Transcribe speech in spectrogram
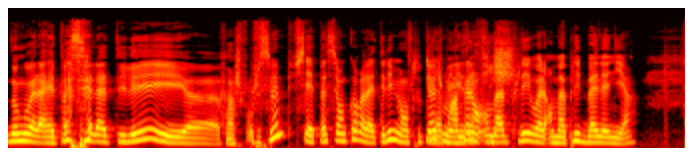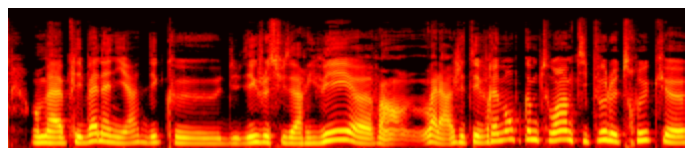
Donc voilà, elle passait à la télé et euh, enfin je, je sais même plus si elle passait encore à la télé, mais en tout cas je me rappelle on m'appelait voilà on m'appelait Banania. On m'a appelé Banania dès que dès que je suis arrivée. euh, Enfin voilà, j'étais vraiment comme toi un petit peu le truc. Euh,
